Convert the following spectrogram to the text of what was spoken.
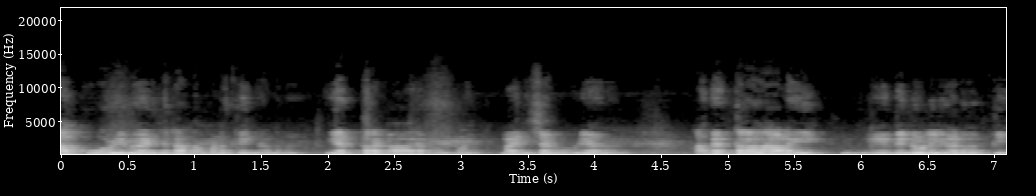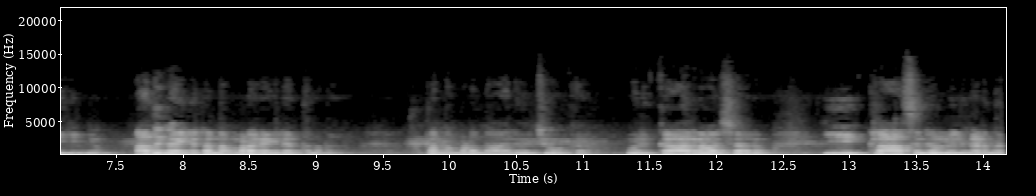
ആ കോഴി മേടിച്ചിട്ടാണ് നമ്മൾ തിന്നണത്. എത്ര കാലം മുമ്പ് മരിച്ച കോഴി അത്? അത് എത്ര നാൾ ഈ ഇതിന്റെ ഉള്ളിൽ കിടന്ന് തിരിഞ്ഞു? അത് കഴിഞ്ഞിട്ടാണ് നമ്മുടെ കയ്യിലെത്തുന്നത് അപ്പം നമ്മളൊന്ന് ആലോചിച്ച് നോക്കുക ഒരു കാരണവശാലും ഈ ക്ലാസ്സിന്റെ ഉള്ളിൽ കിടന്ന്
